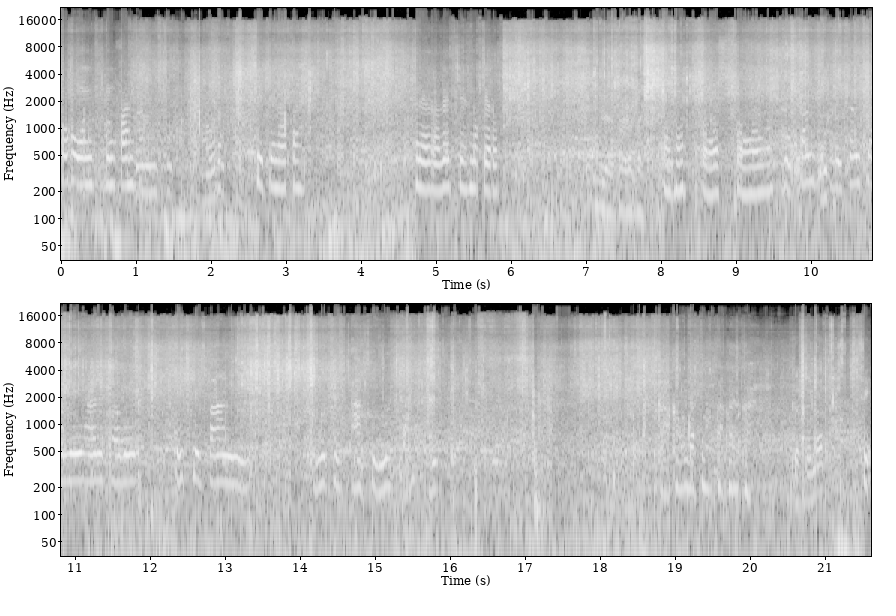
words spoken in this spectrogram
Cojo un, un pan. Ahora. Sí, tinapay. Le la leche, no quiero. No, solo pues. Ujú, Con eso, con ano. Alcánzame, alcánzame, al favor, este pan se hace, no está. Kakaulat ng kakalka. ¿Casolar? Sí.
